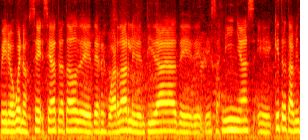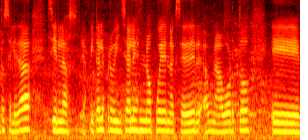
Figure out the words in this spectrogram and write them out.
pero bueno, se, ha tratado de, resguardar la identidad de, esas niñas, eh, qué tratamiento se le da, si en los hospitales provinciales no pueden acceder a un aborto, eh,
